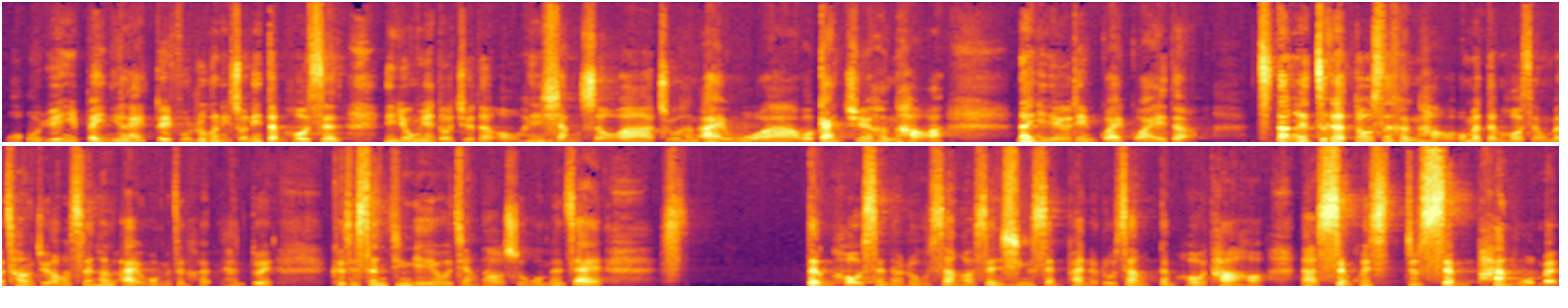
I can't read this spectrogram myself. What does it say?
我我愿意被你来对付。如果你说你等候神，你永远都觉得哦很享受啊，主很爱我啊，我感觉很好啊，那也有点怪怪的。当然，这个都是很好。我们等候神，我们常觉得哦，神很爱我们，这个很很对。可是圣经也有讲到说，我们在等候神的路上哈，神行审判的路上等候他哈，那神会就审判我们。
